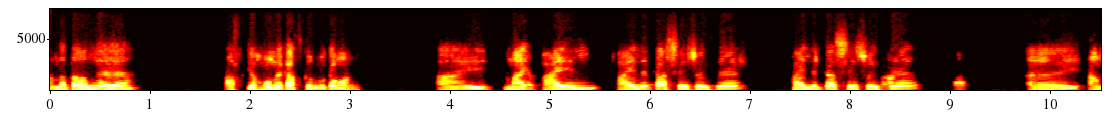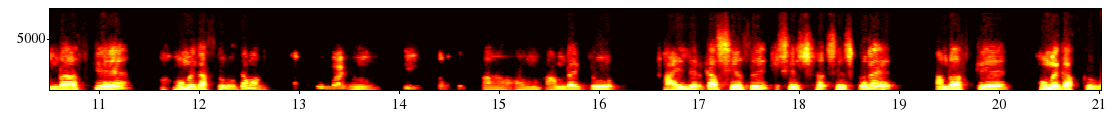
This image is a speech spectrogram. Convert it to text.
আমরা তাহলে আজকে হোমে কাজ করব কেমন? মাই ফাইল ফাইলের কাজ শেষ হয়েছে ফাইলের কাজ শেষ হয়েছে এই আমরা আজকে হোমে কাজ করব কেমন? আমরা একটু ফাইলের কাজ শেষ শেষ শেষ করে আমরা আজকে হোমে কাজ করব।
